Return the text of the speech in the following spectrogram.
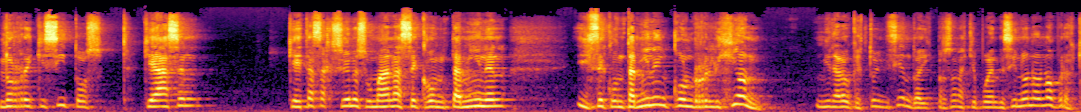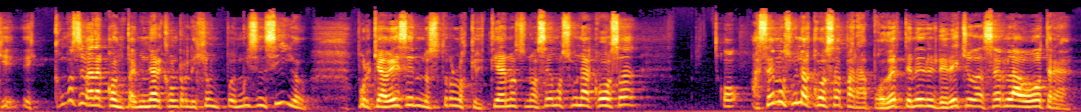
los requisitos que hacen que estas acciones humanas se contaminen y se contaminen con religión. Mira lo que estoy diciendo, hay personas que pueden decir, no, no, no, pero es que, ¿cómo se van a contaminar con religión? Pues muy sencillo, porque a veces nosotros los cristianos no hacemos una cosa, o hacemos una cosa para poder tener el derecho de hacer la otra.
